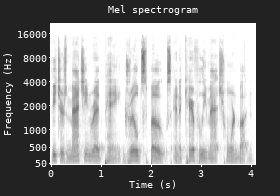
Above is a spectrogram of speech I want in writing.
features matching red paint, drilled spokes, and a carefully matched horn button.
